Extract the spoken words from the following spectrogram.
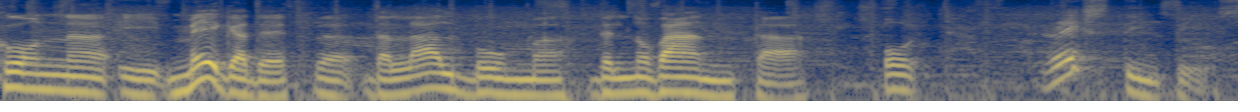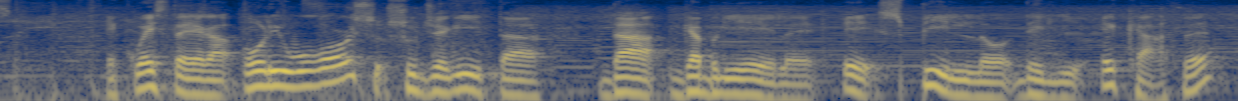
Con i Megadeth dall'album del 90 o Rest in Peace. E questa era Holy Wars suggerita da Gabriele e Spillo degli Ecate.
